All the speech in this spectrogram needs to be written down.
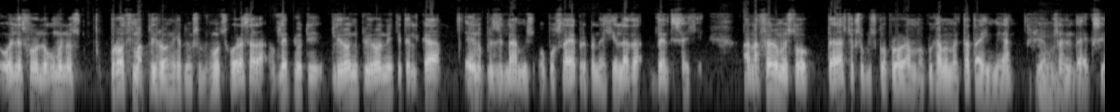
ο Έλληνας φορολογούμενος πρόθυμα πληρώνει για τον εξοπλισμό της χώρας, αλλά βλέπει ότι πληρώνει, πληρώνει και τελικά ένοπλες δυνάμεις όπως θα έπρεπε να έχει η Ελλάδα δεν τις έχει. Αναφέρομαι στο τεράστιο εξοπλιστικό πρόγραμμα που είχαμε μετά τα ίμια το 1996.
